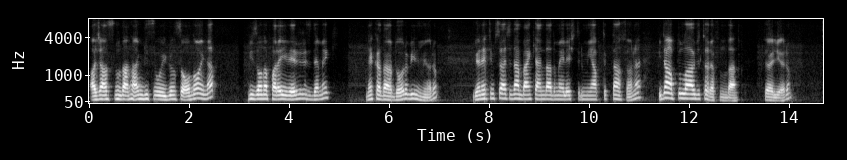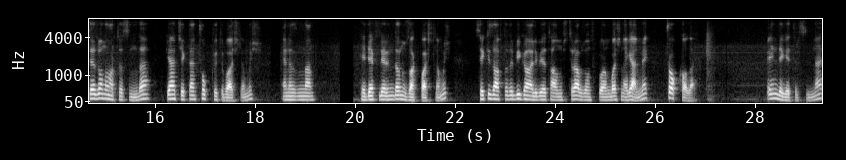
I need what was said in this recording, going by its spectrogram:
Ajansından hangisi uygunsa onu oynat. Biz ona parayı veririz demek ne kadar doğru bilmiyorum. Yönetimsel açıdan ben kendi adıma eleştirimi yaptıktan sonra bir de Abdullah Avcı tarafından söylüyorum. Sezon ortasında gerçekten çok kötü başlamış. En azından hedeflerinden uzak başlamış. 8 haftada bir galibiyet almış Trabzonspor'un başına gelmek çok kolay. Beni de getirsinler.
